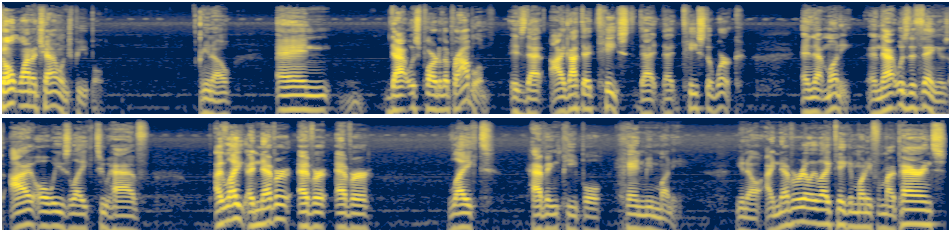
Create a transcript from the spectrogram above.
don't want to challenge people. You know, and that was part of the problem is that I got that taste, that that taste of work and that money. And that was the thing is I always like to have I like I never ever ever liked having people hand me money. You know, I never really liked taking money from my parents.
